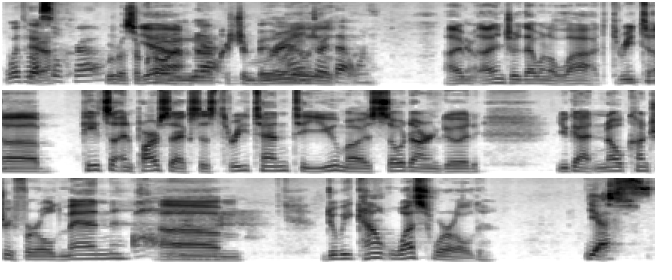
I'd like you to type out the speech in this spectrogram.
With Yeah. Russell Crowe. With Russell Yeah. Crowe and uh, Yeah. Christian Bale. I enjoyed that one. I, I enjoyed that one a lot. 3 Mm-hmm. uh, Pizza and Parsec says three ten to Yuma is so darn good. You got No Country for Old Men. Oh. Um, do we count Westworld? Yes.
